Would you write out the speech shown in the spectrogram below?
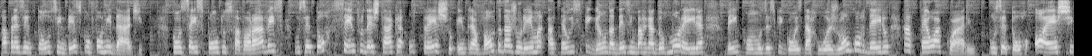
apresentou-se em desconformidade. Com seis pontos favoráveis, o setor centro destaca o trecho entre a volta da Jurema até o espigão da Desembargador Moreira, bem como os espigões da rua João Cordeiro até o Aquário. O setor oeste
